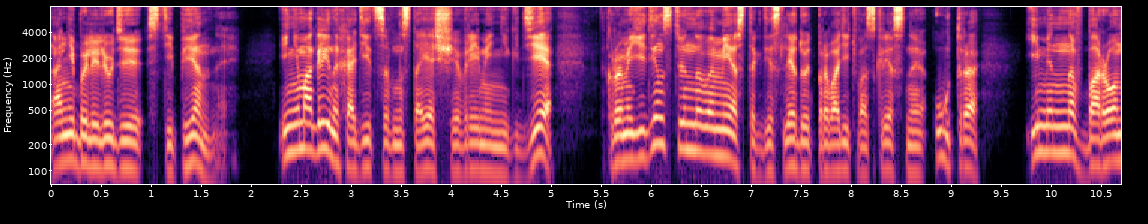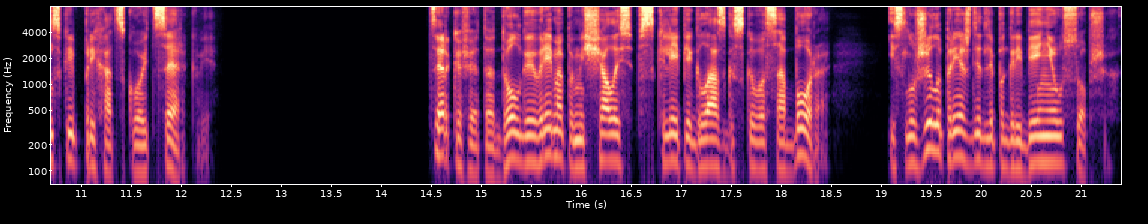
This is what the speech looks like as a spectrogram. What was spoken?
Они были люди степенные — и не могли находиться в настоящее время нигде, кроме единственного места, где следует проводить воскресное утро, именно в Баронской приходской церкви. Церковь эта долгое время помещалась в склепе Глазгоского собора и служила прежде для погребения усопших.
